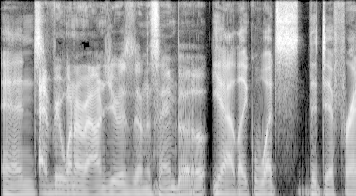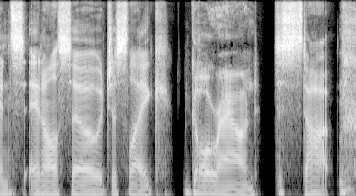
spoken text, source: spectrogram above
And Everyone around you is in the same boat. yeah, like what's the difference? And also just like, Go around. just stop.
